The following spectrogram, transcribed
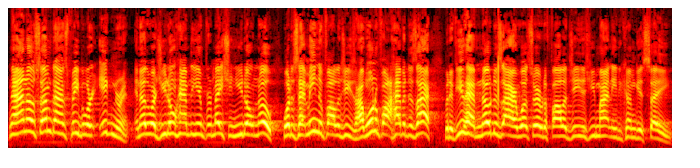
Now, I know sometimes people are ignorant. In other words, you don't have the information, you don't know. What does that mean to follow Jesus? I want to follow, have a desire, but if you have no desire whatsoever to follow Jesus, you might need to come get saved.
